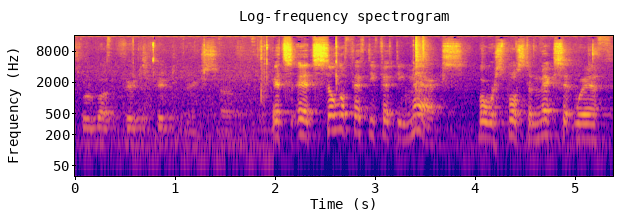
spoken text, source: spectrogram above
So what about the 50-50 mix stuff? It's it's still a 50-50 mix, but we're supposed to mix it with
